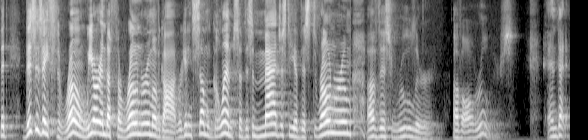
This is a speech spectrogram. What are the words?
That this is a throne. We are in the throne room of God. We're getting some glimpse of this majesty of this throne room of this ruler of all rulers. And that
